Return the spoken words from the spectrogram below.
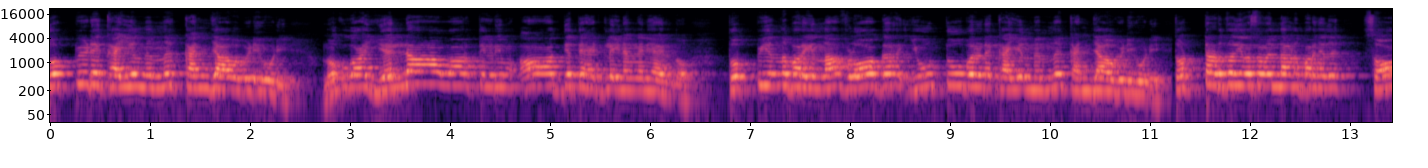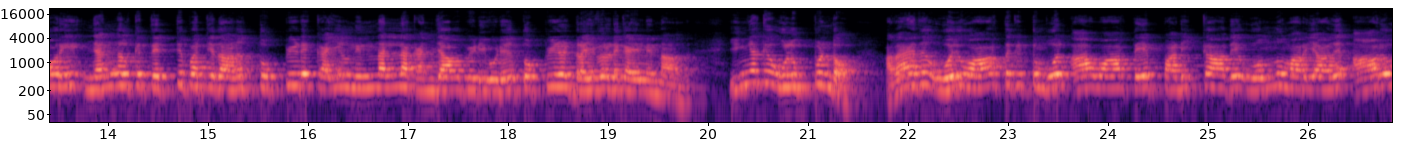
തൊപ്പിയുടെ കയ്യിൽ നിന്ന് കഞ്ചാവ് പിടികൂടി. നോക്കുക എല്ലാ വാർത്തയുടെയും ആദ്യത്തെ ഹെഡ്ലൈൻ അങ്ങനെയായിരുന്നു. തൊപ്പി എന്ന് പറയുന്ന വ്ളോഗർ യൂട്യൂബറുടെ കയ്യിൽ നിന്ന് കഞ്ചാവ് പിടികൂടി. തൊട്ടടുത്ത ദിവസം എന്താണ് പറഞ്ഞത്? സോറി ഞങ്ങൾക്ക് തെറ്റ് പറ്റിയതാണ്. തൊപ്പിയുടെ കയ്യിൽ നിന്നല്ല കഞ്ചാവ് പിടികൂടിയത്. തൊപ്പിയുടെ ഡ്രൈവറുടെ കയ്യിൽ നിന്നാണെന്ന്. ഇങ്ങക്ക് ഉളുപ്പുണ്ടോ? അതായത് ഒരു വാർത്ത കിട്ടുമ്പോൾ ആ വാർത്തയെ പഠിക്കാതെ ഒന്നും അറിയാതെ ആരോ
